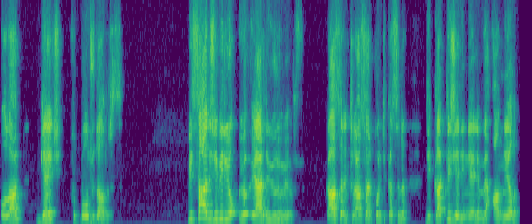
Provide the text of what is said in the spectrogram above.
olan genç futbolcu da alırız. Biz sadece bir yerde yürümüyoruz. Galatasaray'ın transfer politikasını dikkatlice dinleyelim ve anlayalım.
